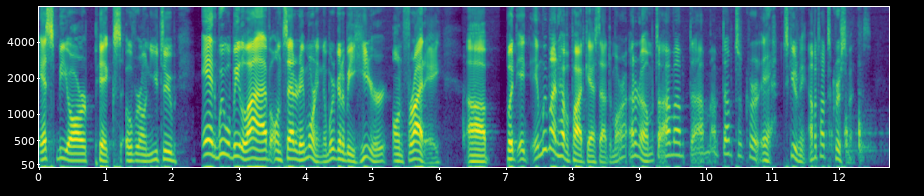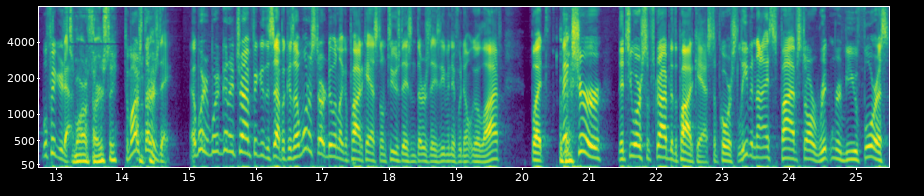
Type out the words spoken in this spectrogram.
SBR Picks over on YouTube. And we will be live on Saturday morning. Now, we're going to be here on Friday. Uh, but it, and we might have a podcast out tomorrow. I don't know. I'm ta- I'm, I'm, I'm, I'm, talk to Yeah, excuse me. I'm gonna talk to Chris about this. We'll figure it out. Tomorrow, Thursday. Tomorrow's Thursday. And we're, we're going to try and figure this out because I want to start doing like a podcast on Tuesdays and Thursdays, even if we don't go live. But make sure that you are subscribed to the podcast. Of course, leave a nice five star written review for us.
